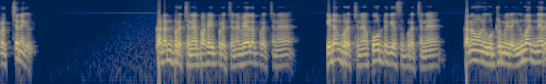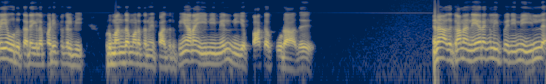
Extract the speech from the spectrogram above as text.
பிரச்சனைகள். கடன் பிரச்சனை பகை பிரச்சனை வேலை பிரச்சனை இடம் பிரச்சனை கோர்ட்டு கேஸ் பிரச்சனை கணவனை ஒற்றுமையில இது மாதிரி நிறைய ஒரு தடைகளை படிப்பு கல்வி ஒரு மந்தமான தன்மை பார்த்திருப்பீங்க. ஆனா இனிமேல் நீங்க பார்க்க கூடாது. ஏன்னா அதுக்கான நேரங்கள் இப்ப இனிமே இல்லை.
